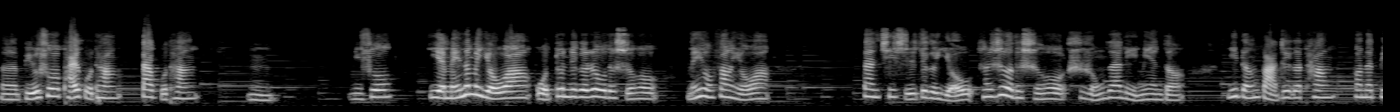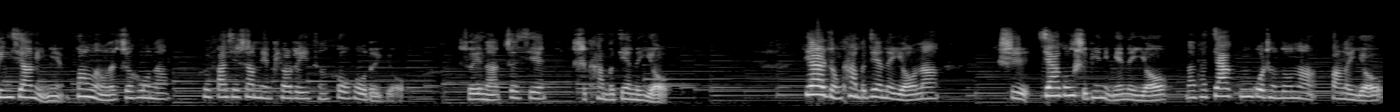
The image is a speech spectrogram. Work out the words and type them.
呃，比如说排骨汤、大骨汤，嗯，你说也没那么油啊。我炖这个肉的时候没有放油啊，但其实这个油它热的时候是融在里面的。你等把这个汤放在冰箱里面放冷了之后呢，会发现上面飘着一层厚厚的油，所以呢，这些是看不见的油。第二种看不见的油呢，是加工食品里面的油。那它加工过程中呢，放了油，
